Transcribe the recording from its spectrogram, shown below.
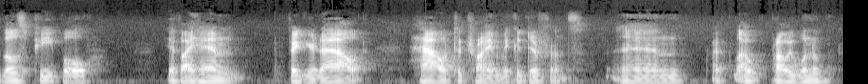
those people if I hadn't figured out how to try and make a difference. And I, I probably wouldn't have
